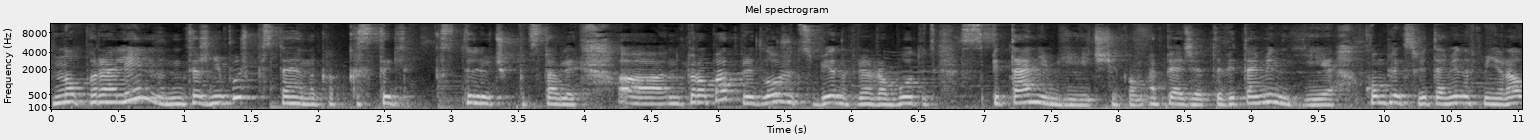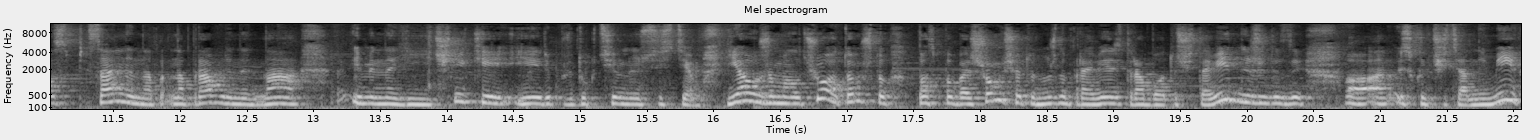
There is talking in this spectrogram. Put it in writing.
Но параллельно, ты же не будешь постоянно как костыль, костылечек подставлять. Э, натуропат предложит тебе, например, работать с питанием яичником. Опять же, это витамин Е, комплекс витаминов, минералов специально направленный на именно яичники и репродуктивную систему. Я уже молчу о том, что по, по большому счету нужно проверить работу щитовидной железы, э, исключить анемию.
